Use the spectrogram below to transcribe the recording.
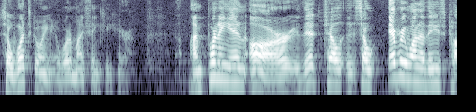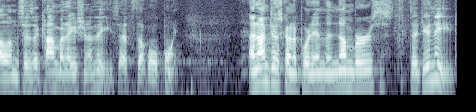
So what's going, what am I thinking here? I'm putting in R, that tell, so every one of these columns is a combination of these. That's the whole point. And I'm just going to put in the numbers that you need.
